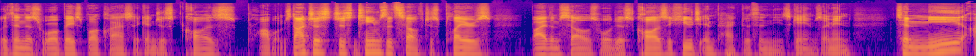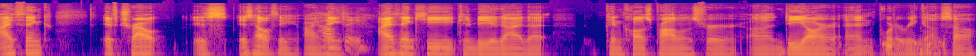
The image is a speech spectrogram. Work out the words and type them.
within this World Baseball Classic and just cause problems? Not just just teams itself, just players by themselves will just cause a huge impact within these games. I mean, to me, I think if Trout is is healthy, I Healthy. think I think he can be a guy that can cause problems for uh, DR and Puerto Rico. So,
